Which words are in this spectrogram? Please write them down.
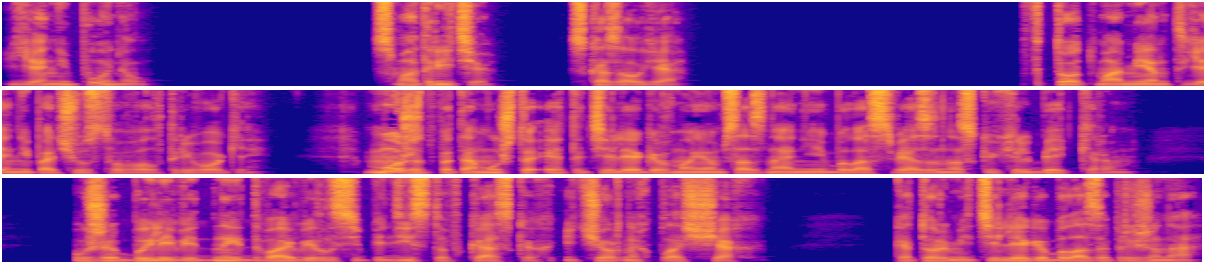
я не понял. «Смотрите», — сказал я. В тот момент я не почувствовал тревоги. Может, потому что эта телега в моем сознании была связана с Кюхельбеккером. Уже были видны два велосипедиста в касках и черных плащах, которыми телега была запряжена.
